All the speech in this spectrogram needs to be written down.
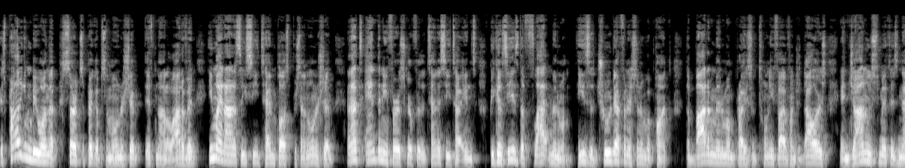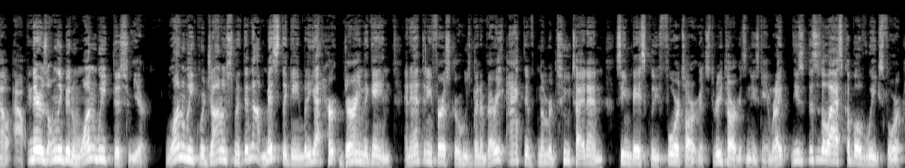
is probably going to be one that starts to pick up some ownership, if not a lot of it. He might honestly see 10 plus percent ownership. And that's Anthony Firkser for the Tennessee Titans because he is the flat minimum. He's a true definition of a punt. The bottom minimum price of $2,500. And Jonnu Smith is now out. And there's only been one week this year one week where Jonnu Smith did not miss the game, but he got hurt during the game. And Anthony Firkser, who's been a very active number two tight end, seeing basically four targets, three targets in these games, right? These, this is the last couple of weeks for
